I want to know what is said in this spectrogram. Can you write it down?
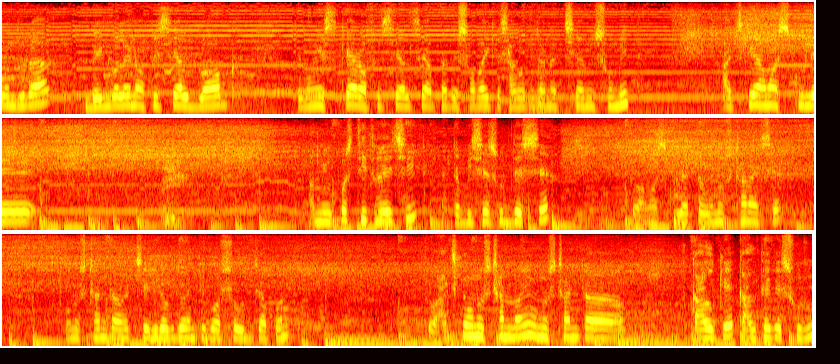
বন্ধুরা, বেঙ্গলেন অফিসিয়াল ব্লগ এবং এসকেআর অফিসিয়ালসে আপনাদের সবাইকে স্বাগত জানাচ্ছি আমি সুমিত। আজকে আমার স্কুলে আমি উপস্থিত হয়েছি একটা বিশেষ উদ্দেশ্যে। তো আমার স্কুলে একটা অনুষ্ঠান আছে। অনুষ্ঠানটা হচ্ছে হীরক জয়ন্তী বর্ষ উদযাপন। তো আজকে অনুষ্ঠান নয়, অনুষ্ঠানটা কালকে, কাল থেকে শুরু।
